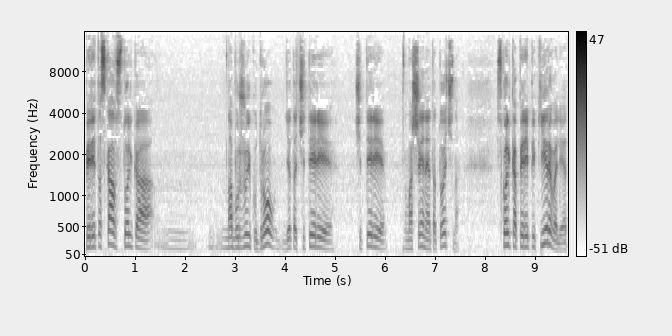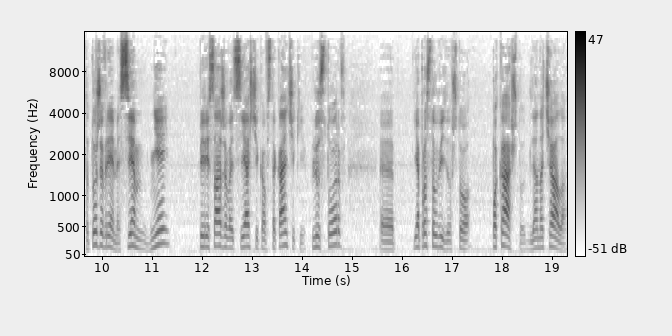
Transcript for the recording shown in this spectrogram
перетаскав столько на буржуйку дров, где-то 4, 4 машины, это точно. Сколько перепикировали, это тоже время. 7 дней пересаживать с ящиков в стаканчики, плюс торф – Э, я просто увидел, что пока что для начала,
